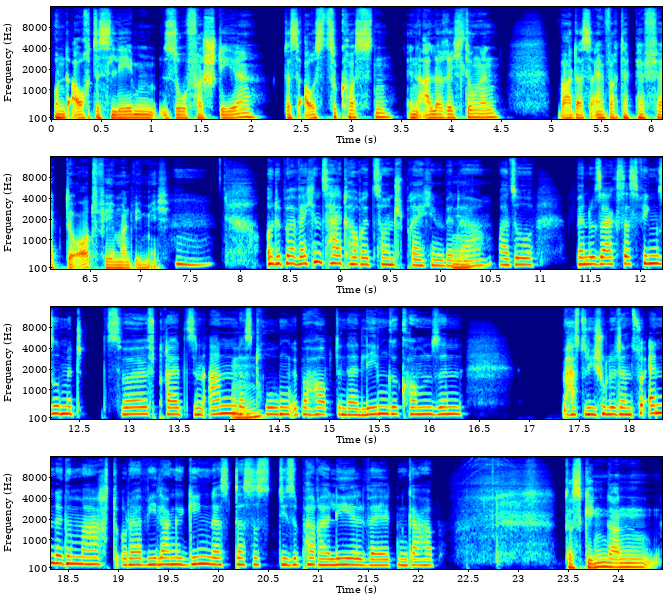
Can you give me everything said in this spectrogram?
und auch das Leben so verstehe, das auszukosten in alle Richtungen, war das einfach der perfekte Ort für jemand wie mich. Hm. Und über welchen Zeithorizont sprechen wir hm. da? Also wenn du sagst, das fing so mit 12, 13 an, mhm. dass Drogen überhaupt in dein Leben gekommen sind, hast du die Schule dann zu Ende gemacht oder wie lange ging das, dass es diese Parallelwelten gab? Das ging dann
